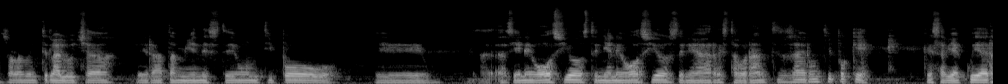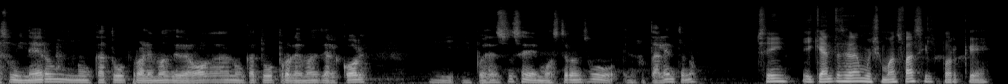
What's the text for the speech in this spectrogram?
solamente la lucha era también este un tipo eh, hacía negocios, tenía negocios, tenía restaurantes, o sea, era un tipo que, que sabía cuidar su dinero, nunca tuvo problemas de droga, nunca tuvo problemas de alcohol, y, pues eso se demostró en su, en su talento, ¿no? Sí, y que antes era mucho más fácil, porque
